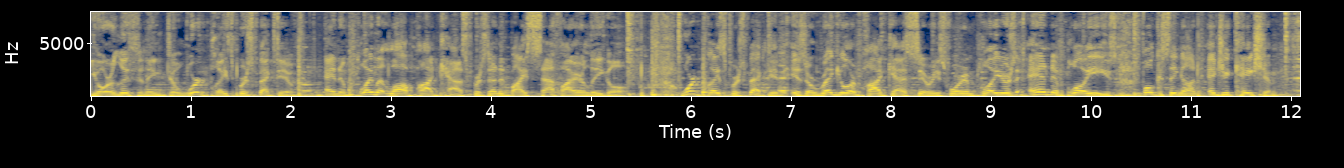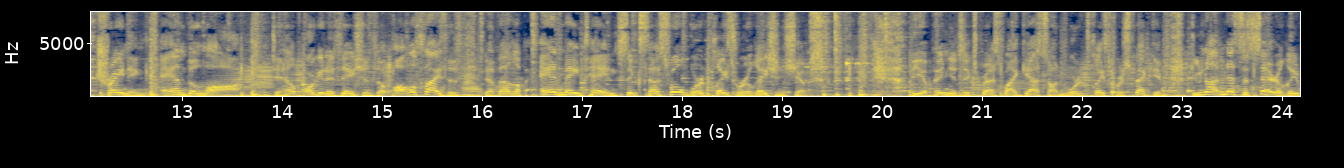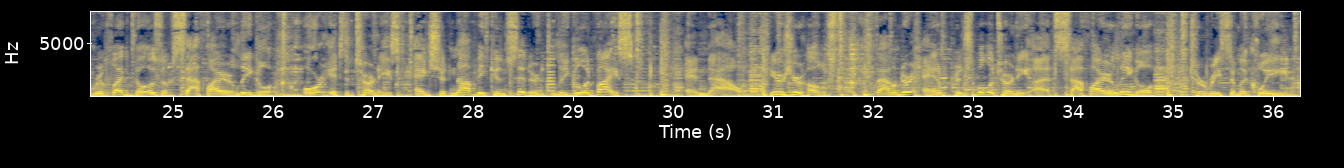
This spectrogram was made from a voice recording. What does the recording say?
You're listening to Workplace Perspective, an employment law podcast presented by Sapphire Legal. Workplace Perspective is a regular podcast series for employers and employees focusing on education, training, and the law to help organizations of all sizes develop and maintain successful workplace relationships. The opinions expressed by guests on Workplace Perspective do not necessarily reflect those of Sapphire Legal or its attorneys and should not be considered legal advice. And now, here's your host, founder and principal attorney at Sapphire Legal, Teresa McQueen.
